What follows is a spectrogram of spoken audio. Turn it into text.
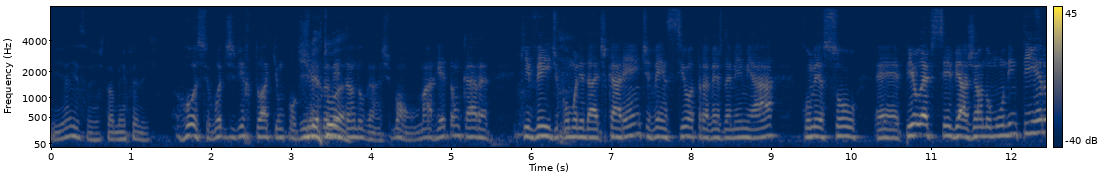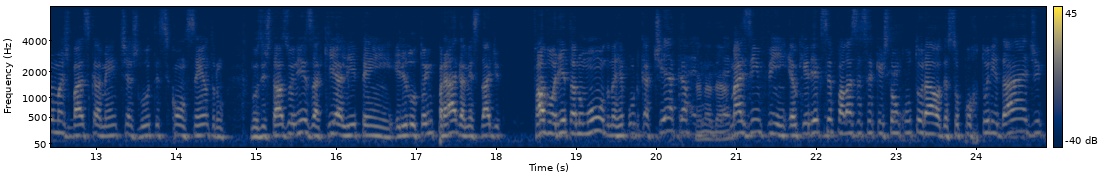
E é isso, a gente tá bem feliz. Rússio, vou desvirtuar aqui um pouquinho, Desvirtua. aproveitando o gancho. Bom, o Marreta é um cara que veio de comunidade carente, venceu através do MMA, começou é, pelo UFC viajando o mundo inteiro, mas basicamente as lutas se concentram nos Estados Unidos. Aqui ali tem. Ele lutou em Praga, minha cidade favorita no mundo, na República Tcheca. Canadá. Mas enfim, eu queria que você falasse essa questão cultural, dessa oportunidade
